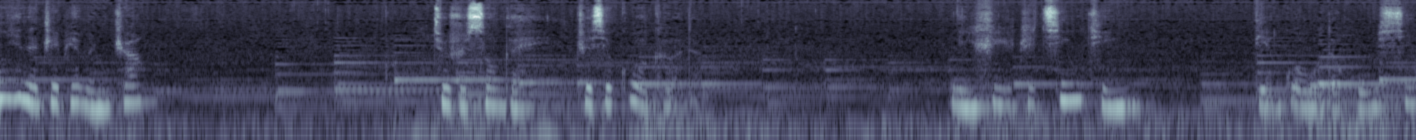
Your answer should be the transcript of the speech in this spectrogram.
今天的这篇文章，就是送给这些过客的。你是一只蜻蜓，点过我的湖心。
